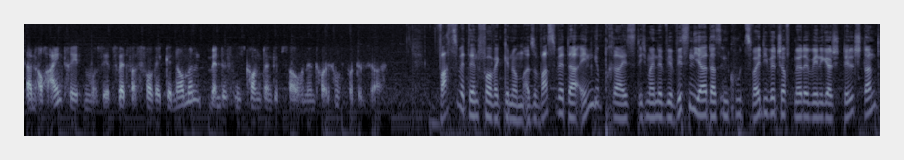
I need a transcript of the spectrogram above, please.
dann auch eintreten muss. Jetzt wird was vorweggenommen. Wenn das nicht kommt, dann gibt es auch ein Enttäuschungspotenzial was wird denn vorweggenommen? Also was wird da eingepreist? Ich meine, wir wissen ja, dass in Q2 die Wirtschaft mehr oder weniger stillstand.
